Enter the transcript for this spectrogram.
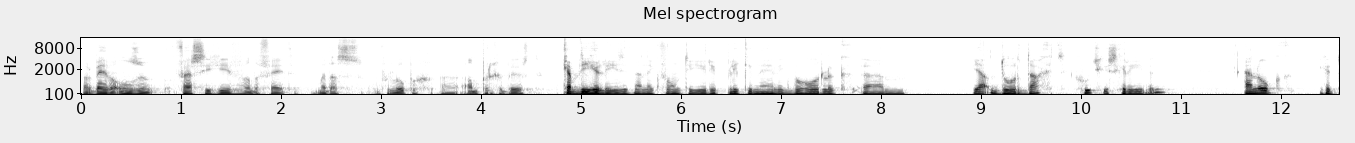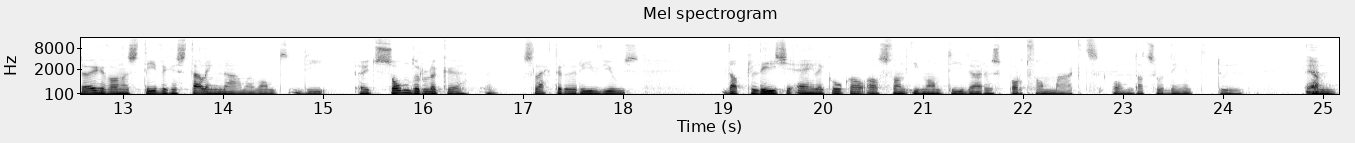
waarbij we onze versie geven van de feiten. Maar dat is voorlopig uh, amper gebeurd. Ik heb die gelezen en ik vond die replieken eigenlijk behoorlijk um, ja, doordacht, goed geschreven. En ook getuigen van een stevige stellingname, want die uitzonderlijke, eh, slechtere reviews, dat lees je eigenlijk ook al als van iemand die daar een sport van maakt om dat soort dingen te doen. Ja. En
